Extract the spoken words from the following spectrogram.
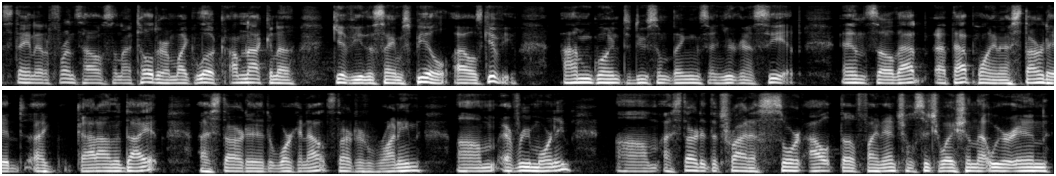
staying at a friend's house and I told her, I'm like, look, I'm not going to give you the same spiel I always give you. I'm going to do some things and you're going to see it. And so that at that point I started I got on the diet. I started working out, started running um, every morning. Um, I started to try to sort out the financial situation that we were in,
